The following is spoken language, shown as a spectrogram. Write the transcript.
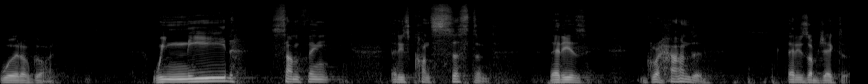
Word of God. We need something that is consistent, that is grounded, that is objective.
